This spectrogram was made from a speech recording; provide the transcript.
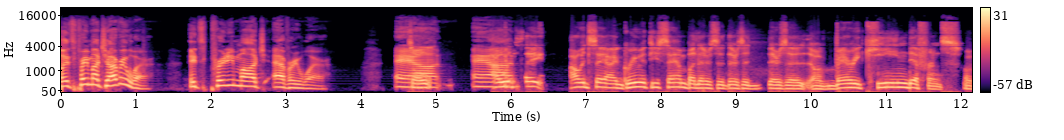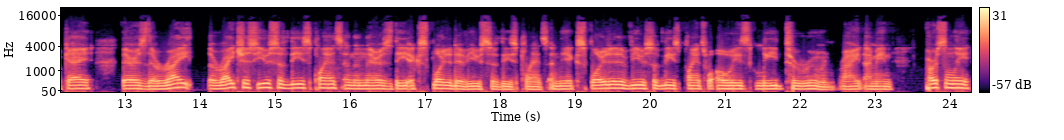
but it's pretty much everywhere. It's pretty much everywhere, and I and would say I would say I agree with you, Sam, but there's a there's a there's a, a very keen difference. Okay, there is the right the righteous use of these plants, and then there's the exploitative use of these plants, and the exploitative use of these plants will always lead to ruin. Right? I mean, personally,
